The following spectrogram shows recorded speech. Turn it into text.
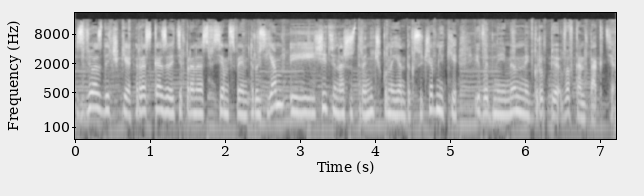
звездочки, рассказывайте про нас всем своим друзьям и ищите нашу страничку на Яндекс Учебнике и в одноименной группе во ВКонтакте.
